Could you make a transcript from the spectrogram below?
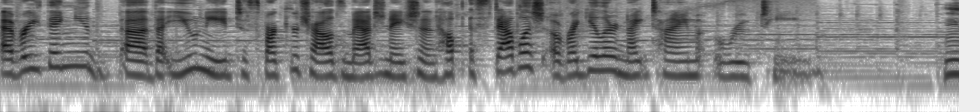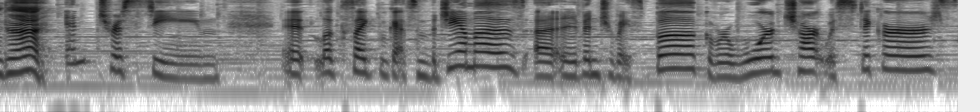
everything you, uh, that you need to spark your child's imagination and help establish a regular nighttime routine. Okay. Interesting. It looks like we've got some pajamas, uh, an adventure based book, a reward chart with stickers.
